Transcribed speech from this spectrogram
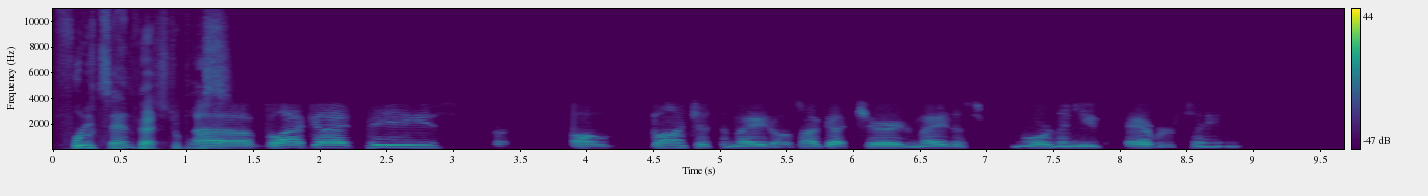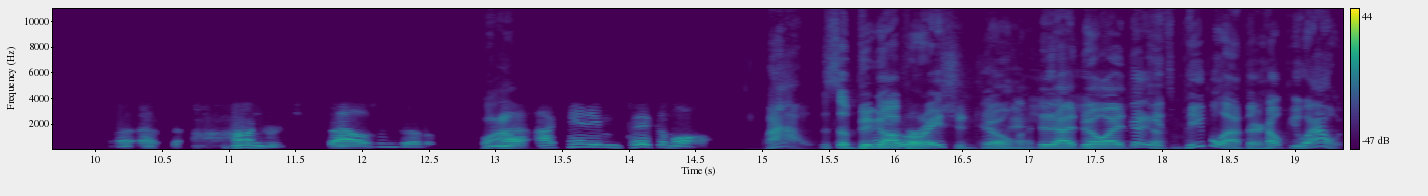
Fruits and vegetables. uh, black-eyed peas, a bunch of tomatoes. I've got cherry tomatoes more than you've ever seen. Uh, uh, hundreds, thousands of them. Wow, I, I can't even pick them all. Wow. this is a big Anyway. operation, Joe. I, did, I had no You got to idea. get some people out there help you out.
